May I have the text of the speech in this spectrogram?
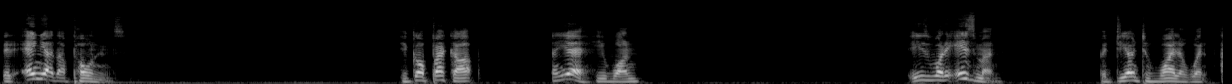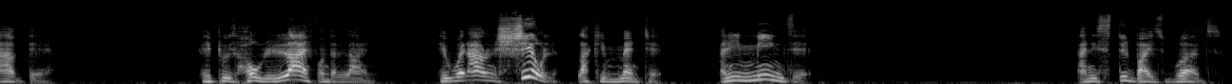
than any other opponents. He got back up, and yeah, he won. It is what it is, man. But Deontay Wilder went out there. He put his whole life on the line. He went out on a shield like he meant it. And he means it. And he stood by his words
